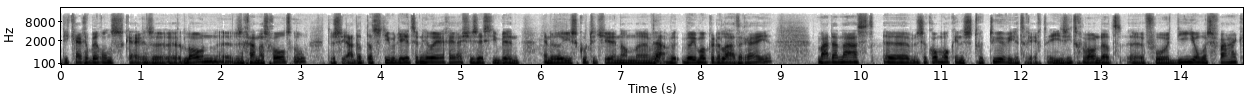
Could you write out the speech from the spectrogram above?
die krijgen bij ons krijgen ze uh, loon, uh, ze gaan naar school toe. Dus ja, dat, dat stimuleert hen heel erg. Hè? Als je 16 bent en dan wil je een scootertje en dan uh, ja. wil, wil je hem ook kunnen laten rijden. Maar daarnaast, uh, ze komen ook in de structuur weer terecht. En je ziet gewoon dat uh, voor die jongens vaak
